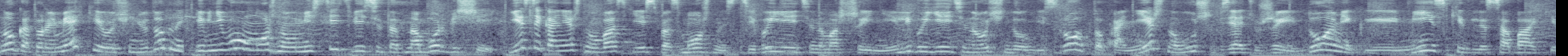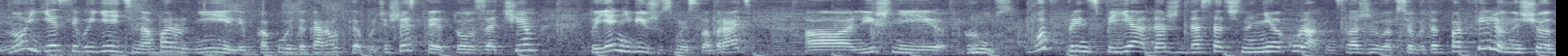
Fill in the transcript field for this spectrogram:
ну, который мягкий и очень удобный, и в него можно уместить весь этот набор вещей. Если, конечно, у вас есть возможности, вы едете на машине, или вы едете на очень долгий срок, то, конечно, лучше взять уже и домик, и миски для собаки. Но если вы едете на пару дней или в какое-то короткое путешествие, то зачем? То я не вижу смысла брать а, лишний груз. Вот, в принципе, я даже достаточно неаккуратно сложила все в этот портфель, он еще,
